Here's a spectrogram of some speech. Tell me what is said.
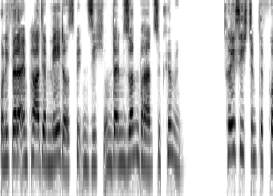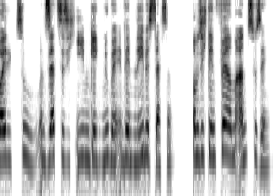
Und ich werde ein paar der Mädels bitten, sich um deinen Sonnenbrand zu kümmern. Tracy stimmte freudig zu und setzte sich ihm gegenüber in den Nebensessel, um sich den Film anzusehen.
